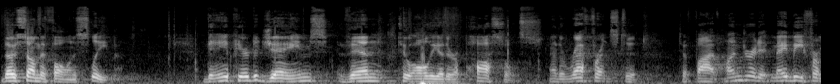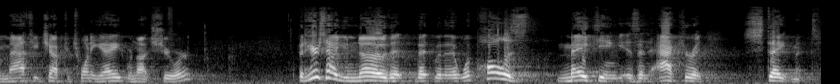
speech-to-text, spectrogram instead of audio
though some have fallen asleep. Then he appeared to James, then to all the other apostles. Now, the reference to, to 500, it may be from Matthew chapter 28, we're not sure. But here's how you know that, that, that what Paul is making is an accurate statement.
